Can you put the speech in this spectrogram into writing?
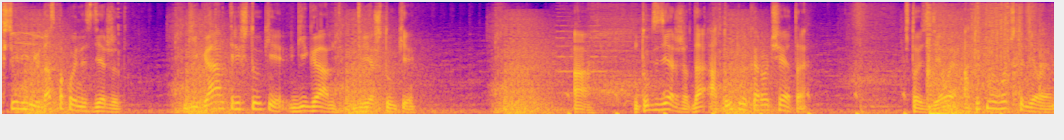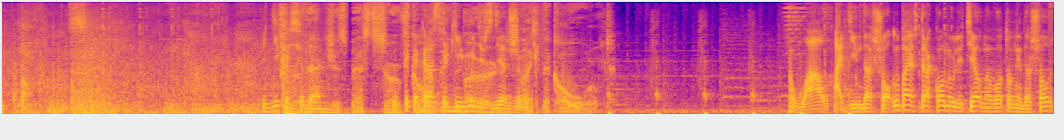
всю линию, да, спокойно сдержит. Гигант три штуки, гигант две штуки. А, тут сдержит, да? А тут мы, короче, это... Что сделаем? А тут мы вот что делаем. Иди-ка сюда. Ты как раз таки и будешь сдерживать. Вау, один дошел. Ну, понимаешь, дракон улетел, но вот он и дошел.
